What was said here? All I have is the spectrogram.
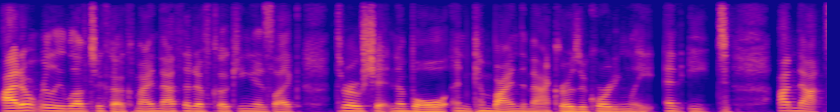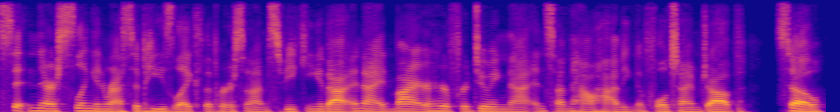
I don't really love to cook. My method of cooking is like throw shit in a bowl and combine the macros accordingly and eat. I'm not sitting there slinging recipes like the person I'm speaking about. And I admire her for doing that and somehow having a full time job. So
